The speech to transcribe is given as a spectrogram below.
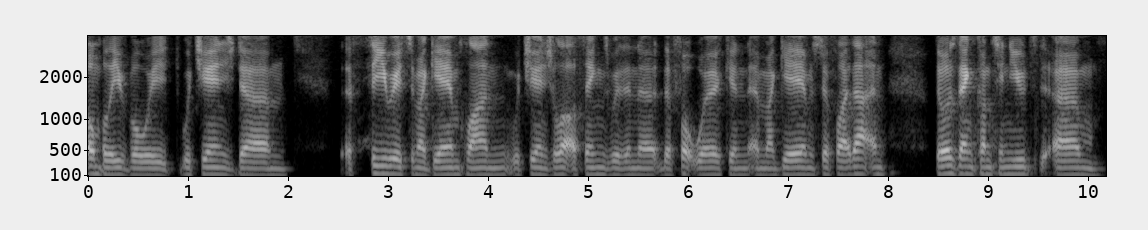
unbelievable. We we changed um, a theory to my game plan. We changed a lot of things within the, the footwork and, and my game and stuff like that. And those then continued um,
